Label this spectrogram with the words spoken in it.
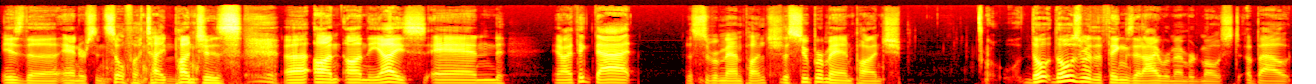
Is the Anderson Silva type punches uh, on on the ice, and you know I think that The Superman punch. the Superman punch. Th- those were the things that I remembered most about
